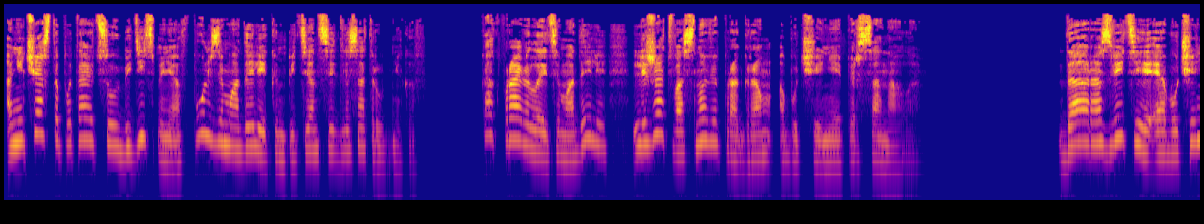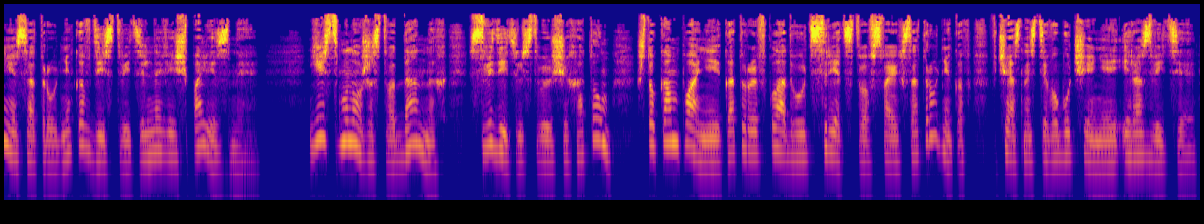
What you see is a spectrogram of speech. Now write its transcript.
они часто пытаются убедить меня в пользе моделей компетенций для сотрудников. Как правило, эти модели лежат в основе программ обучения персонала. Да, развитие и обучение сотрудников действительно вещь полезная. Есть множество данных, свидетельствующих о том, что компании, которые вкладывают средства в своих сотрудников, в частности в обучение и развитие,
